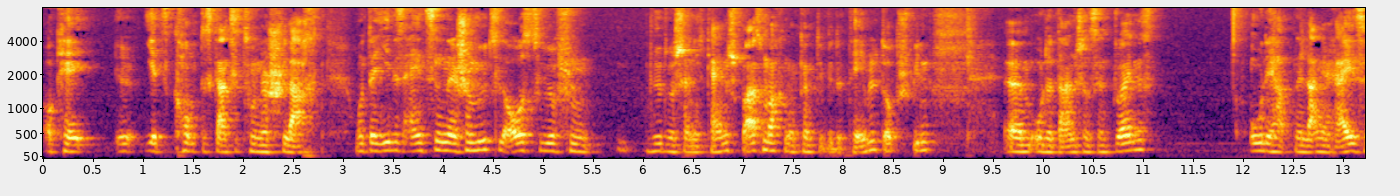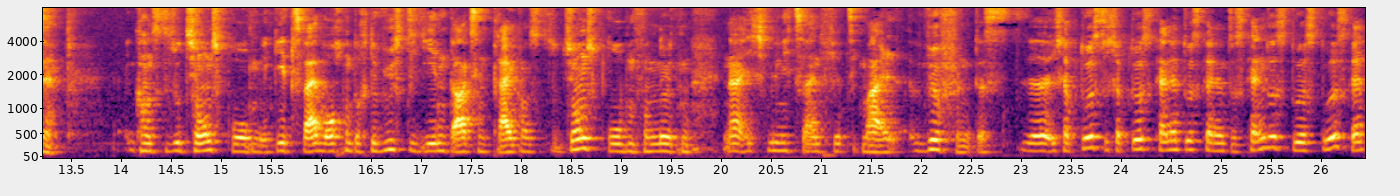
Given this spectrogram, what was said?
okay, jetzt kommt das Ganze zu einer Schlacht. Und da jedes einzelne Scharmützel auszuwürfeln, wird wahrscheinlich keinen Spaß machen. Dann könnt ihr wieder Tabletop spielen ähm, oder Dungeons and Dragons. Oder ihr habt eine lange Reise Konstitutionsproben. Ihr geht zwei Wochen durch die Wüste, jeden Tag sind drei Konstitutionsproben vonnöten. Na, ich will nicht 42 Mal würfeln. Das, äh, ich habe Durst, ich habe Durst, keine Durst, keine Durst, kein Durst, Durst, Durst, kein,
